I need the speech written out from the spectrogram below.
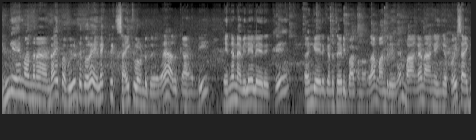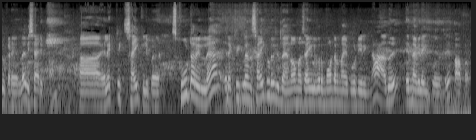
இங்கே ஏன் வந்தேன்னா இப்போ வீட்டுக்கு ஒரு எலக்ட்ரிக் சைக்கிள் ஒன்று தேவை. அதுக்காண்டி என்னென்ன விலையில் இருக்குது எங்கே இருக்குன்னு தேடி பார்க்கணுன்னு தான் வந்திருக்கிறேன். வாங்க நாங்கள் இங்கே போய் சைக்கிள் கடையில் விசாரிப்போம். எலக்ட்ரிக் சைக்கிள் இப்போ ஸ்கூட்டர் இல்லை எலக்ட்ரிக்கில் அந்த சைக்கிள் இருக்குது? நார்மல் சைக்கிளுக்கு ஒரு மோட்டர் மாதிரி பூட்டியிருக்கீங்கன்னா அது என்ன விலைக்கு போகுது பார்ப்போம்.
